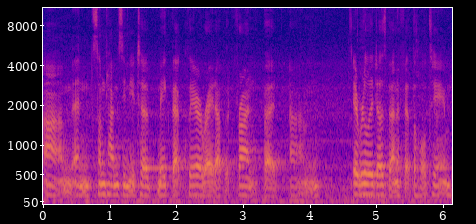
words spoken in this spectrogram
Um, and sometimes you need to make that clear right up at front, but um, it really does benefit the whole team.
